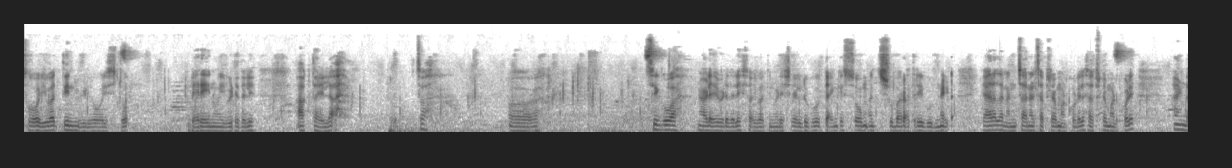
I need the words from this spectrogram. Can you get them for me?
ಸೊ ಇವತ್ತಿನ ವೀಡಿಯೋ ಇಷ್ಟು. ಬೇರೆ ಏನು ಈ ವಿಡಿಯೋದಲ್ಲಿ ಆಗ್ತಾ ಇಲ್ಲ. ಸೊ ಸಿಗುವ ನಾಳೆ ವಿಡಿಯೋದಲ್ಲಿ. ಸೊ ಇವತ್ತಿನ ವಿಡಿಯೋ ಎಲ್ರಿಗೂ. ಥ್ಯಾಂಕ್ ಯು ಸೋ ಮಚ್ ಶುಭರಾತ್ರಿ. ಗುಡ್ ನೈಟ್ ಯಾರೆಲ್ಲ ನನ್ನ ಚಾನಲ್ ಸಬ್ಸ್ಕ್ರೈಬ್ ಮಾಡ್ಕೊಂಡಿಲ್ಲ ಸಬ್ಸ್ಕ್ರೈಬ್ ಮಾಡ್ಕೊಳ್ಳಿ. ಆ್ಯಂಡ್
